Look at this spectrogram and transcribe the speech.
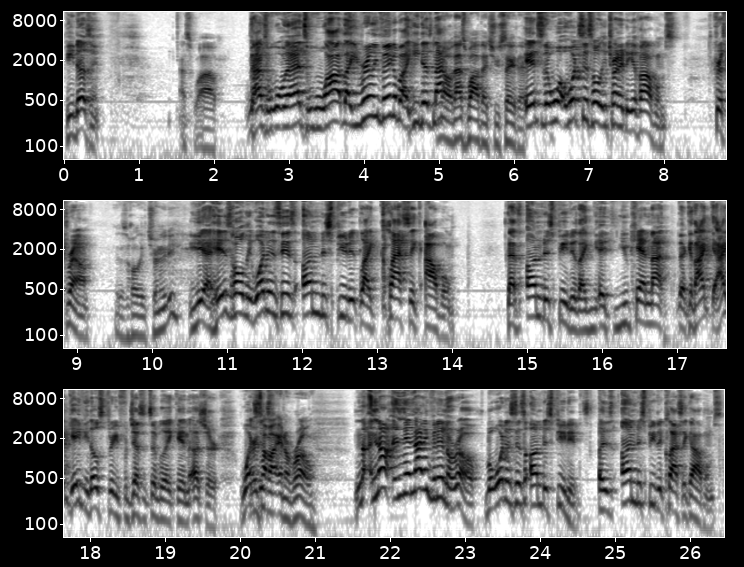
He doesn't. That's wild. That's that's wild. Like you really think about it, he does not. No, that's wild that you say that. It's the what's his Holy Trinity of albums? Chris Brown. This is Holy Trinity. Yeah, his holy. What is his undisputed like classic album? That's undisputed. Like it, you cannot. Because I I gave you those three for Justin Timberlake and Usher. We're What's talking about in a row. not, not not even in a row. But what is his undisputed? His undisputed classic albums.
